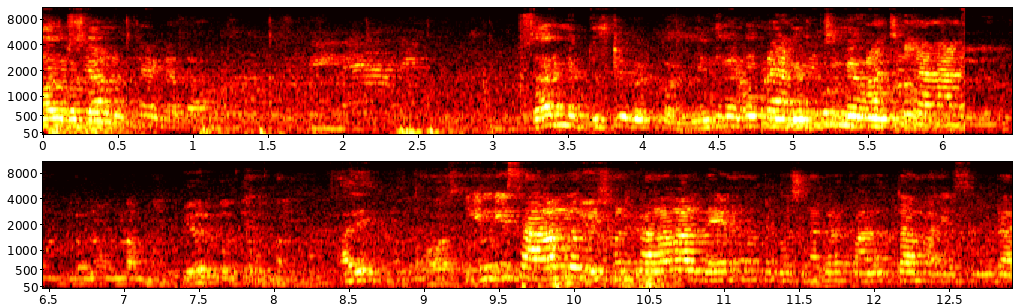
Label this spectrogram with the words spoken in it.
బాధపడ్డాను ఉంటాయి కదా సార్ మీరు దృష్టిలో పెట్టుకోండి. ఎందుకంటే మీకు ఎప్పుడు మేము అది ఎన్నిసార్లు మిమ్మల్ని కలవాలి దేనికుంటకు వచ్చినా కూడా కలుద్దాం అనేసి కూడా.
